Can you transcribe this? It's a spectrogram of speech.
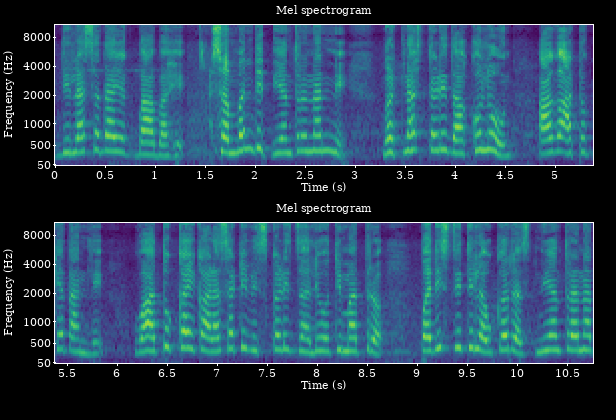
दिलासादायक बाब आहे. संबंधित यंत्रणांनी घटनास्थळी दाखल होऊन आग आटोक्यात आणली. वाहतूक काही काळासाठी विस्कळीत झाली होती मात्र परिस्थिती लवकरच नियंत्रणात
